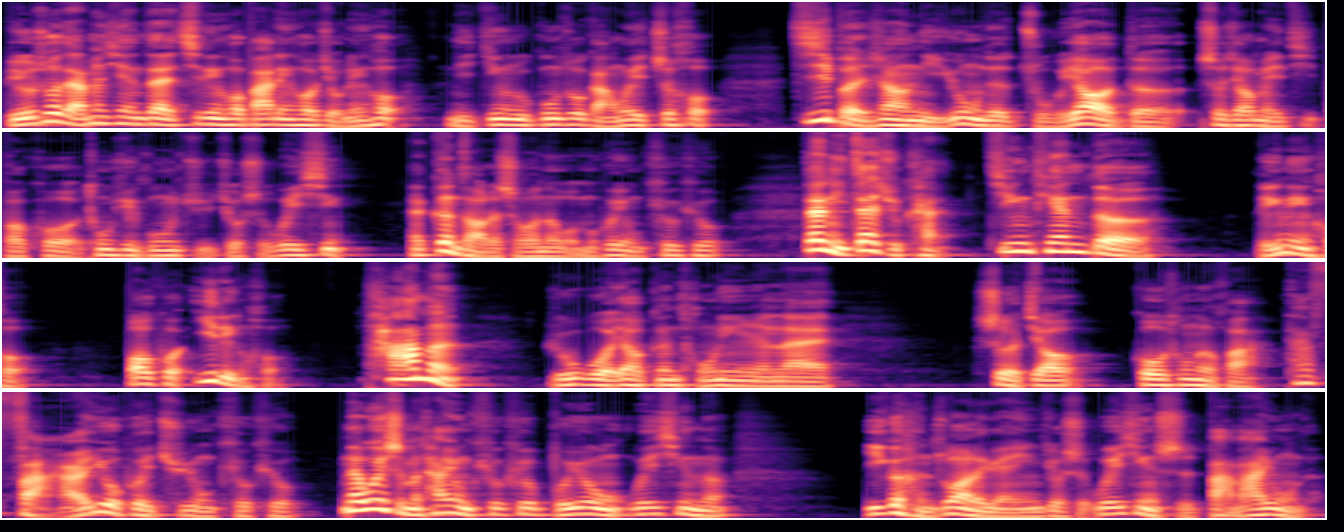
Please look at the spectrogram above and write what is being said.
比如说咱们现在七零后、八零后、九零后，你进入工作岗位之后，基本上你用的主要的社交媒体，包括通讯工具，就是微信。那更早的时候呢，我们会用 QQ。但你再去看今天的零零后，包括一零后，他们如果要跟同龄人来社交沟通的话，他反而又会去用 QQ。那为什么他用 QQ 不用微信呢？一个很重要的原因就是微信是爸妈用的，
